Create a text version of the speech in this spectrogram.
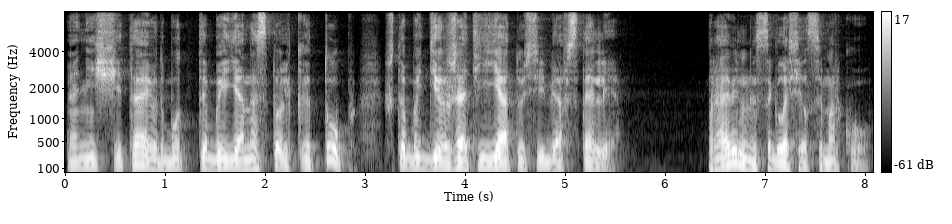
«Они считают, будто бы я настолько туп, чтобы держать яд у себя в столе. Правильно согласился Маркоу.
